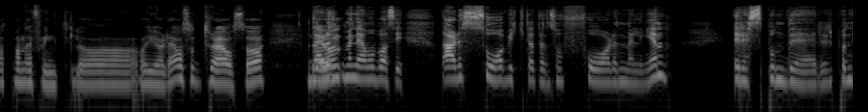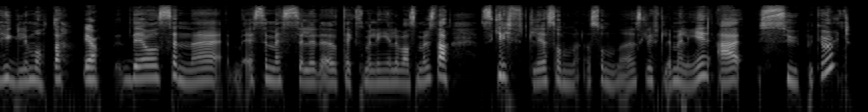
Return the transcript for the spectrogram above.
at man er flink til å, å gjøre det. Og så tror jeg også Det det, men jeg må bare si, da er det så viktig at den som får den meldingen, responderer på en hyggelig måte. Ja. Det å sende SMS eller tekstmelding eller hva som helst, da, skriftlige sånne, sånne skriftlige meldinger, er superkult.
